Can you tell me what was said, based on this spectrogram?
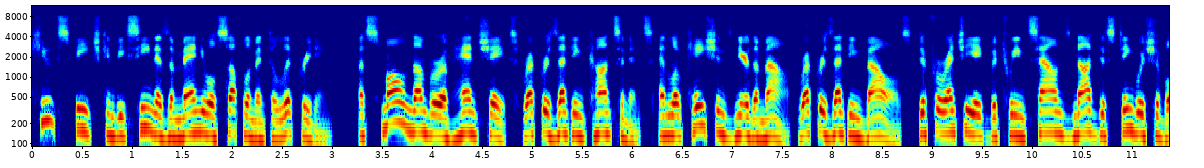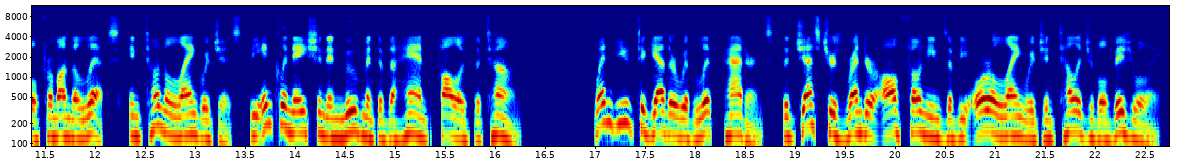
Cued speech can be seen as a manual supplement to lip reading. A small number of hand shapes representing consonants and locations near the mouth representing vowels differentiate between sounds not distinguishable from on the lips. In tonal languages, the inclination and movement of the hand follows the tone. When viewed together with lip patterns, the gestures render all phonemes of the oral language intelligible visually.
